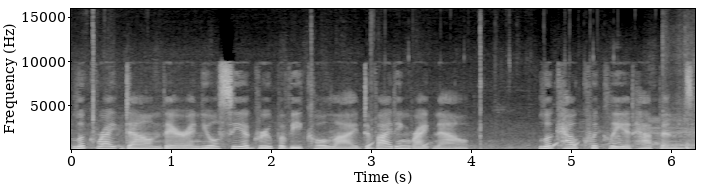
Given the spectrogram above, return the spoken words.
Look right down there and you'll see a group of E. coli dividing right now. Look how quickly it happens.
